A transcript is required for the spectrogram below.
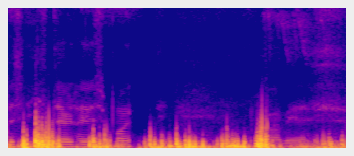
this is the third highest point. Barbados.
